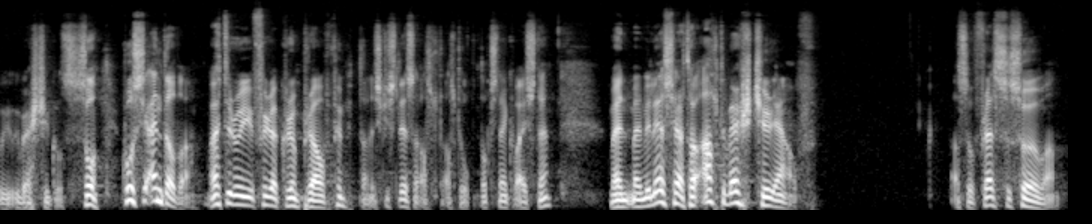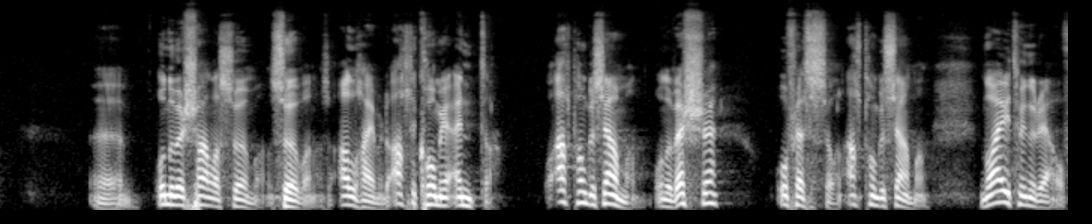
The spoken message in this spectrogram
i, i verset gods. Så hvordan enda det? Etter i 4 krumper 15, jeg skal lese alt, alt opp, nok snakk veisne, men, men vi leser her at alt verset er av, altså frelsesøvann, um, universala sövan, sövan alltså Alzheimer, allt det kommer att ända. Och allt hänger samman, universum och frälsningen, allt hänger samman. Nej tunner det av.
